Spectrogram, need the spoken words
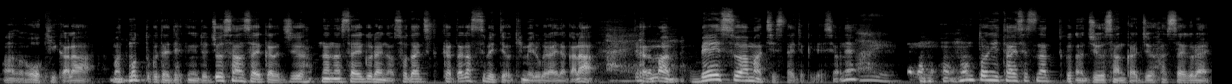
あの大きいから、まあ、もっと具体的に言うと13歳から17歳ぐらいの育ち方が全てを決めるぐらいだから、だからまあベースはまあ小さい時ですよね。はい、でも本当に大切になってくるのは13から18歳ぐらい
